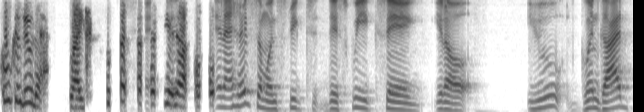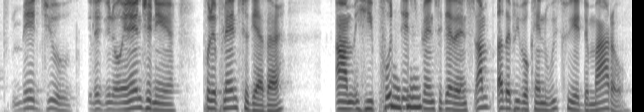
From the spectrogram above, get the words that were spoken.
who can do that? Like, you know. And I heard someone speak this week saying, you know, you, when God made you, like, you know, an engineer, put a plan together, um, he put mm-hmm. this plan together, and some other people can recreate the model,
